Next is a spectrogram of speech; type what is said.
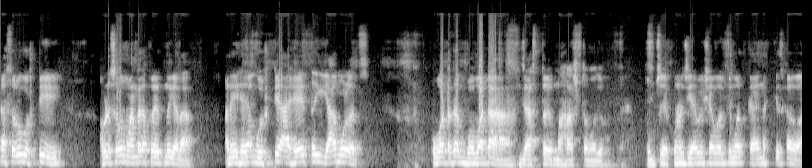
या सर्व गोष्टी आपल्यासमोर मांडायचा प्रयत्न केला. आणि ह्या गोष्टी आहेत यामुळंच ओबाटाचा बोबाटा जास्त महाराष्ट्रामध्ये होतोय. तुमचं एकूणच या विषयावरती मत काय नक्कीच कळवा.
